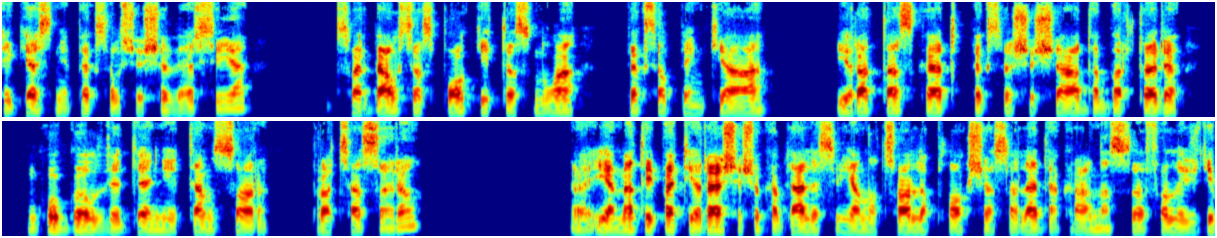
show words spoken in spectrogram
pigesnė pixel šeši versija svarbiausias pokytis nuo pixel penki a yra tas kad pixel šeši a dabar turi google vidinį tensor procesorių. Jame taip pat yra šešių kablelis vieno colio plokščias oled ekranas su full hd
